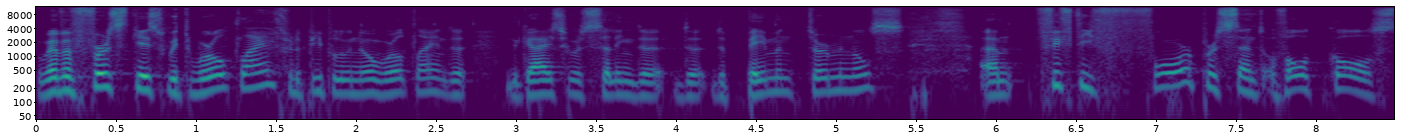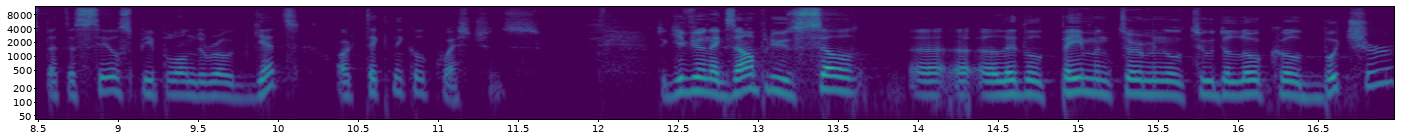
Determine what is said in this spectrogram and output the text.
we have a first case with Worldline, for the people who know Worldline, the, the guys who are selling the, the, the payment terminals. 54% um, of all calls that the salespeople on the road get are technical questions. To give you an example, you sell uh, a, a little payment terminal to the local butcher,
